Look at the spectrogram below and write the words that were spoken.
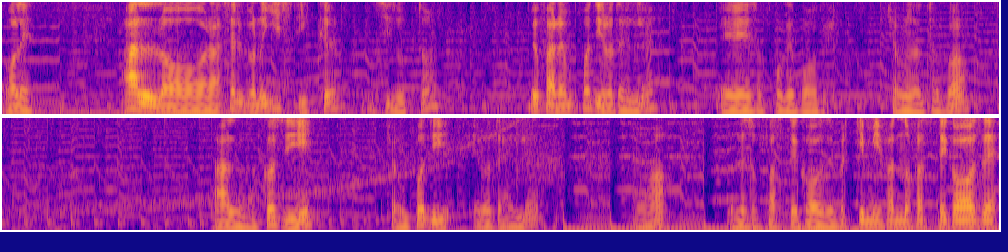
Olè. Allora, servono gli stick, innanzitutto. Devo fare un po' di rotelle. E sono poche poche. Facciamo un altro po'. Allora, così. C'è un po' di rotelle. No. Non le so fare ste cose. Perché mi fanno fare ste cose?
